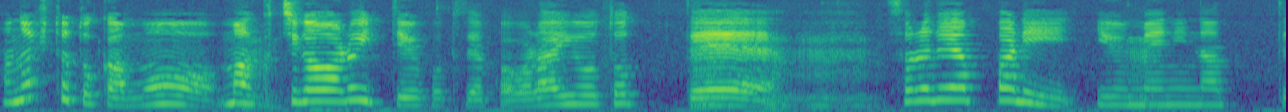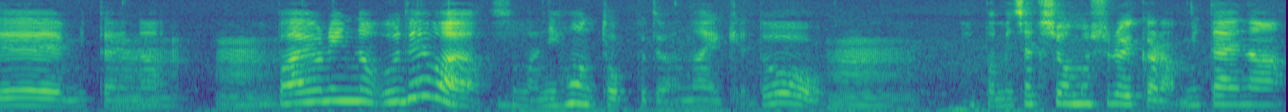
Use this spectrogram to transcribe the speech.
あの人とかもまあ、うん。口が悪いっていうことでやっぱ笑いを取って、うんうんうん。それでやっぱり有名になってみたいな、うんうん。バイオリンの腕はその日本トップではないけど、やうん。っぱめちゃくちゃ面白いからみたいな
